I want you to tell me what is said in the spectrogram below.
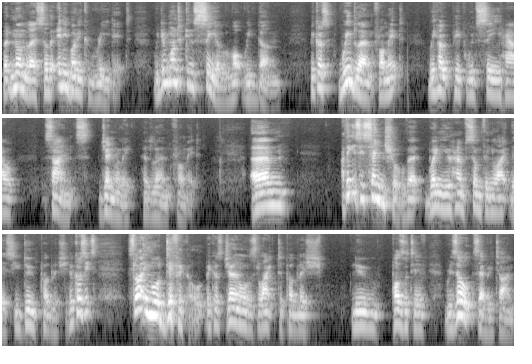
but nonetheless so that anybody could read it. We didn't want to conceal what we'd done because we'd learned from it. We hoped people would see how science generally had learned from it. Um, I think it's essential that when you have something like this, you do publish it. Of course, it's slightly more difficult because journals like to publish new positive results every time.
